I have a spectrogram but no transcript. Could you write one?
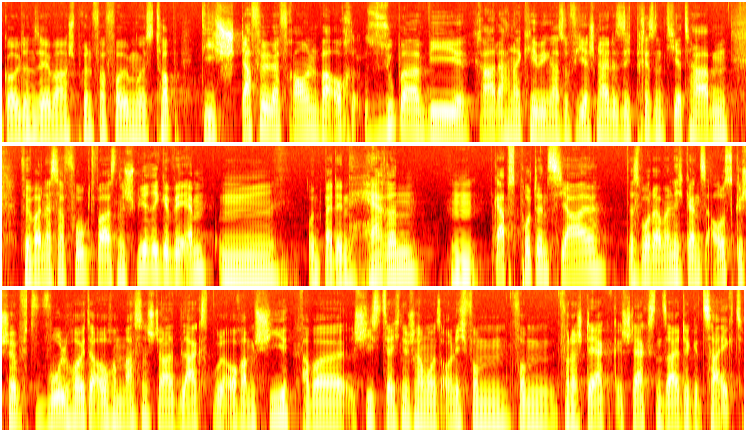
Gold und Silber, Sprintverfolgung ist top. Die Staffel der Frauen war auch super, wie gerade Hanna Kebinger, Sophia Schneider sich präsentiert haben. Für Vanessa Vogt war es eine schwierige WM. Mm, und bei den Herren hm. gab es Potenzial. Das wurde aber nicht ganz ausgeschöpft. Wohl heute auch im Massenstart, lag es wohl auch am Ski. Aber schießtechnisch haben wir uns auch nicht vom, vom, von der stärk stärksten Seite gezeigt.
